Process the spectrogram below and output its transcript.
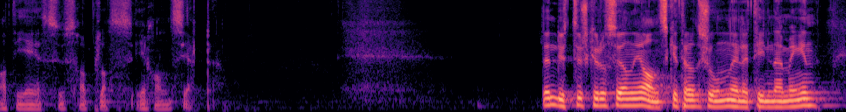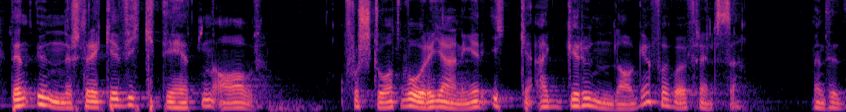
at Jesus har plass i hans hjerte. Den luthersk-rosianianske tradisjonen eller tilnærmingen den understreker viktigheten av å forstå at våre gjerninger ikke er grunnlaget for vår frelse, men et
